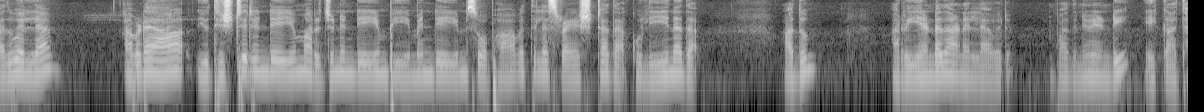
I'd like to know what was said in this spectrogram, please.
അതുമല്ല അവിടെ ആ യുധിഷ്ഠിരന്റെയും അർജുനന്റെയും ഭീമന്റെയും സ്വഭാവത്തിലെ ശ്രേഷ്ഠത കുലീനത അതും അറിയേണ്ടതാണ് എല്ലാവരും. അപ്പോൾ അതിനുവേണ്ടി ഈ കഥ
